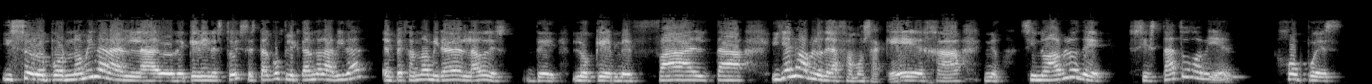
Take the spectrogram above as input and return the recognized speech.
y solo por no mirar al lado de qué bien estoy, se está complicando la vida empezando a mirar al lado de, lo que me falta. Y ya no hablo de la famosa queja, no, sino hablo de si está todo bien, jo, pues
